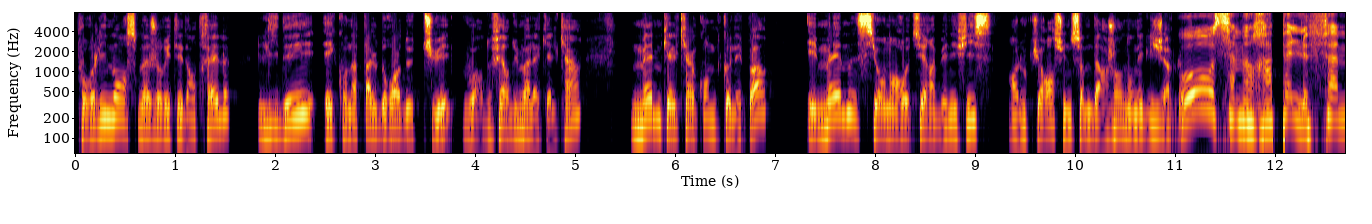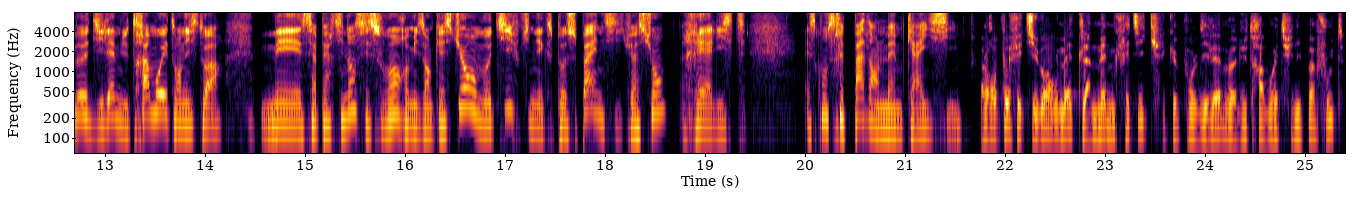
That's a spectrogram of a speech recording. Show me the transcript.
Pour l'immense majorité d'entre elles, l'idée est qu'on n'a pas le droit de tuer, voire de faire du mal à quelqu'un, même quelqu'un qu'on ne connaît pas, et même si on en retire un bénéfice, en l'occurrence une somme d'argent non négligeable. Oh, ça me rappelle le fameux dilemme du tramway, ton histoire. Mais sa pertinence est souvent remise en question au motif qu'il n'expose pas une situation réaliste. Est-ce qu'on ne serait pas dans le même cas ici? Alors on peut effectivement émettre la même critique que pour le dilemme du tramway de Philippe Afout,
